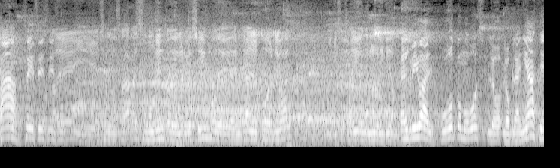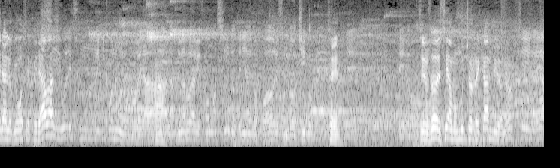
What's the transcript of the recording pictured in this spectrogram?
Ah, sí, sí, sí. sí. y ya nos agarra ese momento de nerviosismo, de, entrar en el juego del rival y quizás ahí donde no lo liquidamos. El rival jugó como vos lo, lo planeaste, era lo que vos esperabas. Sí, igual es un equipo nuevo, porque la, Ah. la primera rueda que jugamos así no tenía estos jugadores, son todos chicos. Sí. eh, pero Sí, nosotros decíamos mucho recambio, ¿no? Sí, la idea,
